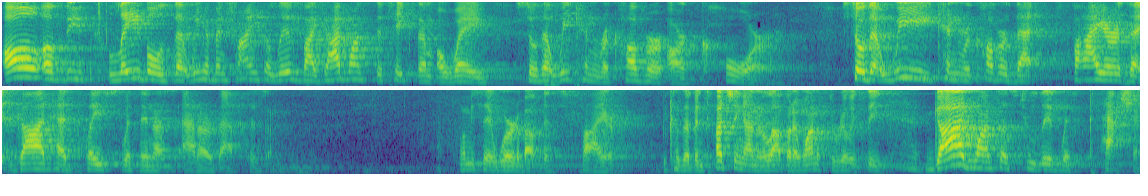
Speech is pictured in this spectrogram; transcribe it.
All of these labels that we have been trying to live by, God wants to take them away so that we can recover our core, so that we can recover that fire that God had placed within us at our baptism. Let me say a word about this fire because I've been touching on it a lot, but I want us to really see. God wants us to live with passion.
